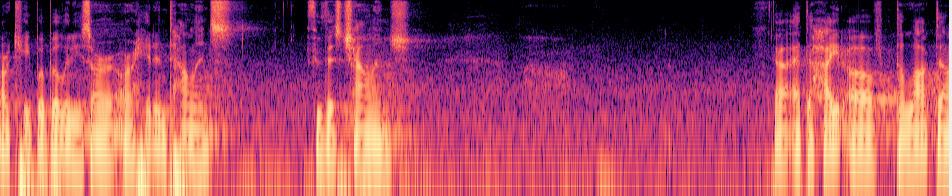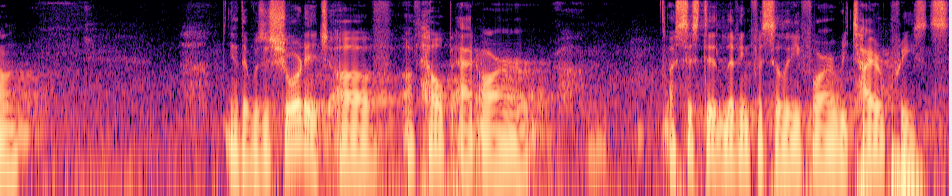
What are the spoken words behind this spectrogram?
our capabilities, our, our hidden talents through this challenge. uh, at the height of the lockdown, yeah, there was a shortage of, of help at our um, assisted living facility for our retired priests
